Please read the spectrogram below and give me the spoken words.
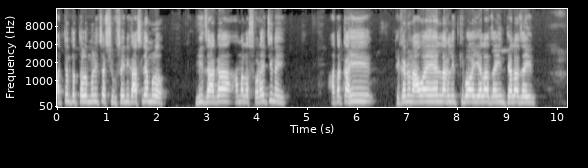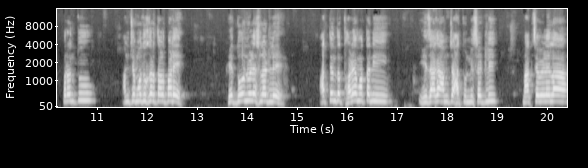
अत्यंत तळमळीचा शिवसैनिक असल्यामुळं ही जागा आम्हाला सोडायची नाही. आता काही ठिकाणून आवा यायला लागलीत की बाबा याला जाईन त्याला जाईन. परंतु आमचे मधुकर तळपाडे हे दोन वेळेस लढले. अत्यंत थोड्या मतानी ही जागा आमच्या हातून निसटली. मागच्या वेळेला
